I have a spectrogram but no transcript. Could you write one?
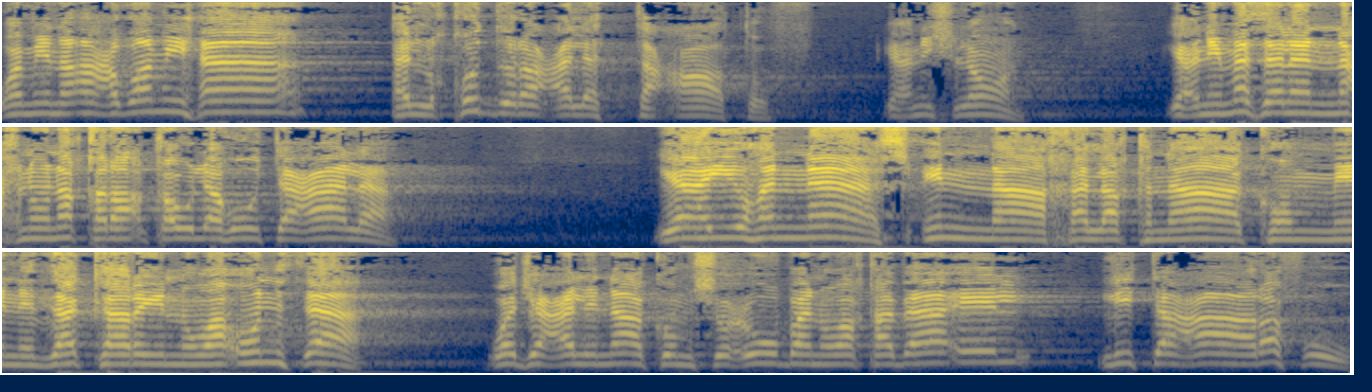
ومن أعظمها القدرة على التعاطف. يعني شلون؟ يعني مثلا نحن نقرأ قوله تعالى يا أيها الناس إنا خلقناكم من ذكر وأنثى وجعلناكم شعوبا وقبائل لتعارفوا.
